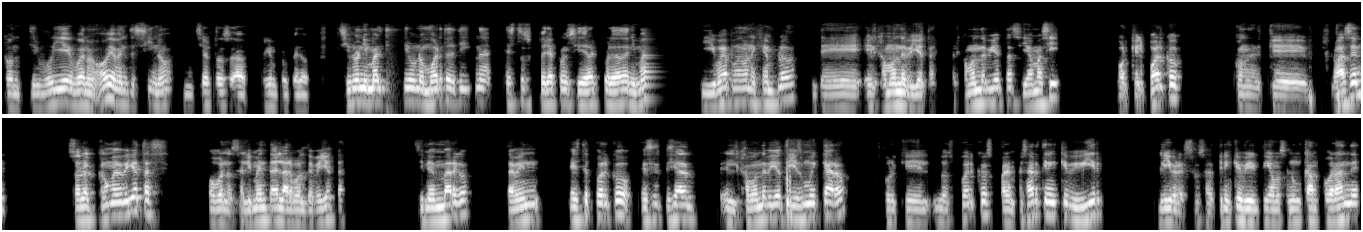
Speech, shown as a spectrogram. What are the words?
contribuye, bueno, obviamente sí, ¿no? En ciertos, por ejemplo, pero si un animal tiene una muerte digna, esto se podría considerar crueldad animal. Y voy a poner un ejemplo del el jamón de bellota. El jamón de bellota se llama así porque el puerco con el que lo hacen solo come bellotas, o bueno, se alimenta del árbol de bellota. Sin embargo, también este puerco es especial, el jamón de bellota, y es muy caro porque los puercos, para empezar, tienen que vivir libres, o sea, tienen que vivir, digamos, en un campo grande,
